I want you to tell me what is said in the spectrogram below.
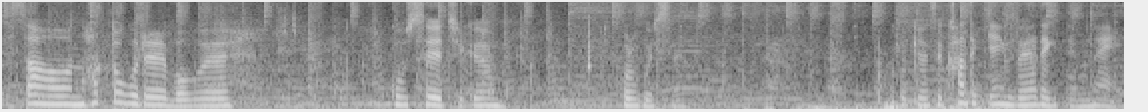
싸운 핫도그를 먹을 곳을 지금 고르고 있어요 거기에서 카드 게임도 해야 되기 때문에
